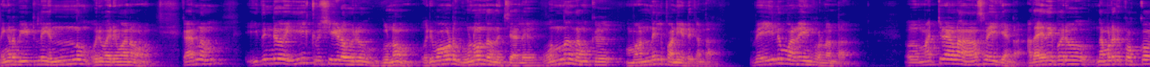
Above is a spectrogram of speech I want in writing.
നിങ്ങളുടെ വീട്ടിൽ എന്നും ഒരു വരുമാനമാണ്. കാരണം ഇതിന്റെ ഈ കൃഷിയുടെ ഒരു ഗുണം ഒരുപാട് ഗുണം എന്താണെന്ന് വെച്ചാൽ ഒന്ന് നമുക്ക് മണ്ണിൽ പണിയെടുക്കണ്ട. വെയിലും മഴയും കൊള്ളണ്ട. മറ്റൊരാളെ ആശ്രയിക്കേണ്ട. അതായത് ഇപ്പോൾ ഒരു നമ്മളൊരു കൊക്കോ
